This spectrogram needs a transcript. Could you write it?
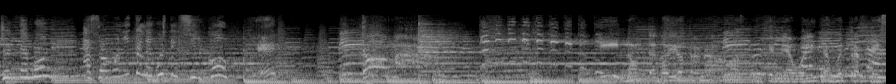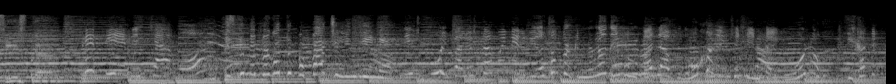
Rendamón, ¿a su abuelita le gusta el circo? ¿Qué? ¡Toma! Y no te doy otra nada más porque mi abuelita fue trapecista. ¿Qué tienes, chavo? Es que me pegó tu papá, Chilindrina. Discúlpalo, está muy nervioso porque no lo deja en paz la bruja del 71. Fíjate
